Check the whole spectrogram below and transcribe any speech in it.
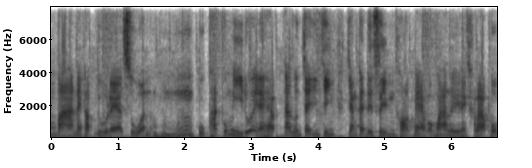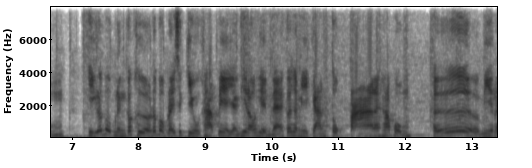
ำบ้านนะครับ ดูแลสวนปลูกผักก็มีด้วยนะครับ น่าสนใจจริงๆ อย่างกระเดซิมถอดแบบออกมาเลยนะครับ ผมอีกระบบหนึ่งก็คือระบบไรสกิลครับเนี่ยอย่างที่เราเห็นนะก็จะมีการตกปลานะครับผม เออ มีไร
